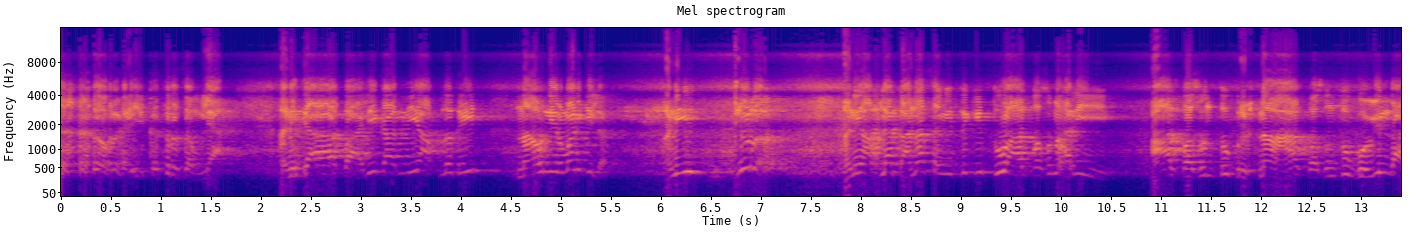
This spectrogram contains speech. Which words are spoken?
एकत्र जमल्या. आणि त्या बालिकांनी आपलं काही नाव निर्माण केलं आणि ठेवलं. आणि आपल्या कानात सांगितलं की तू आजपासून हरी. आजपासून तू कृष्णा आजपासून तू गोविंदा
